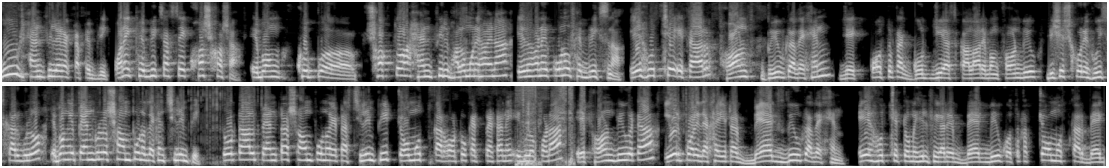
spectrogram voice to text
গুড হ্যান্ডফিলের একটা ফেব্রিক অনেক ফেব্রিক্স আছে, খসখসা এবং খুব শক্ত হ্যান্ডফিল ভালো মনে হয় না। এ ধরনের কোনো ফেব্রিক্স না। এ হচ্ছে এটার ফ্রন্ট ভিউটা দেখেন, যে কতটা গর্জিয়াস কালার এবং ফ্রন্ট ভিউ বিশেষ করে হুইস্কারগুলো। এবং এই প্যান্টগুলো সম্পূর্ণ দেখেন স্লিম ফিট টোটাল প্যান্টটা সম্পূর্ণ এটা স্লিম ফিট চমৎকার অটোক্যাট প্যাটার্নে এগুলো করা। এ ফ্রন্ট ভিউ এটা। এরপরে দেখাই এটার ব্যাক ভিউটা দেখেন। এ হচ্ছে টমি হিল ফিগারের ব্যাক ভিউ কতটা চমৎকার ব্যাক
